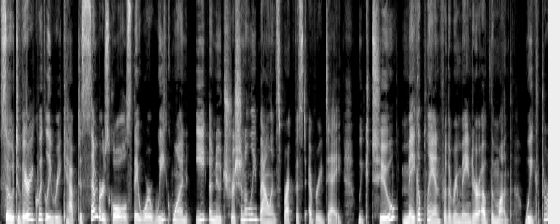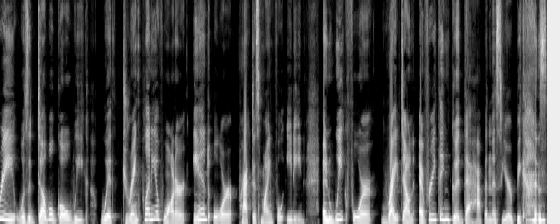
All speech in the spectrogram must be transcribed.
So, to very quickly recap December's goals, they were week one, eat a nutritionally balanced breakfast every day. Week two, make a plan for the remainder of the month. Week 3 was a double goal week with drink plenty of water and or practice mindful eating. And week 4 write down everything good that happened this year because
